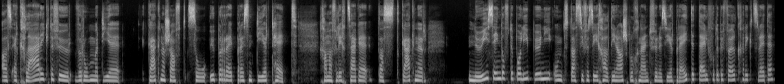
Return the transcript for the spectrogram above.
Als Erklärung dafür, warum wir die Gegnerschaft so überrepräsentiert hat, kann man vielleicht sagen, dass die Gegner neu sind auf der Politbühne und dass sie für sich halt in Anspruch nehmen, für einen sehr breiten Teil der Bevölkerung zu reden.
